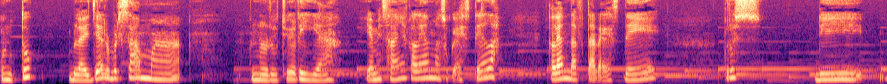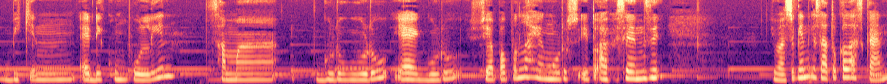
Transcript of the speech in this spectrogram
untuk belajar bersama. Menurut Yuri ya. Ya misalnya kalian masuk SD lah. Kalian daftar SD terus dibikin eh dikumpulin sama guru-guru ya guru siapa pun lah yang ngurus itu absensi. Dimasukin ke satu kelas kan.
